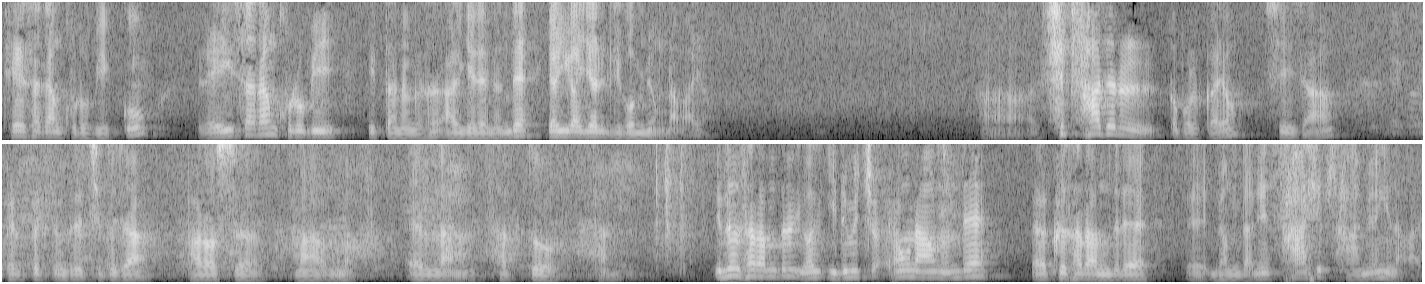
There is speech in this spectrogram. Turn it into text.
제사장 그룹이 있고 레이 사람 그룹이 있다는 것을 알게 되는데 여기가 17명 나와요. 14절을 또 볼까요? 시작. 백백성들의 지도자 바로스, 마, 마, 엘람, 사뚜, 반. 이런 사람들 이름이 쭉 나오는데 그 사람들의 명단이 44명이 나와요.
